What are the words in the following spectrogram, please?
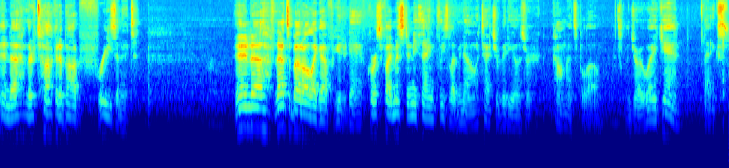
And uh, they're talking about freezing it. And uh, that's about all I got for you today. Of course, if I missed anything, please let me know. Attach your videos or comments below. Enjoy while you can. Thanks.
